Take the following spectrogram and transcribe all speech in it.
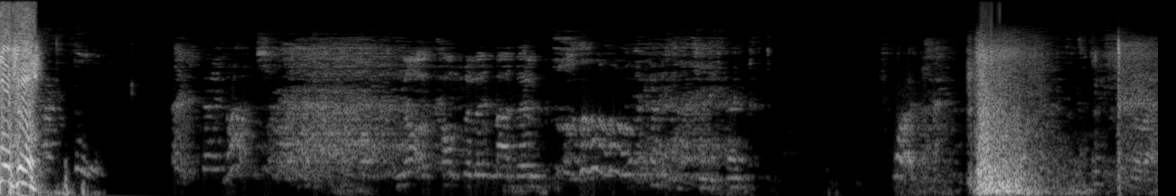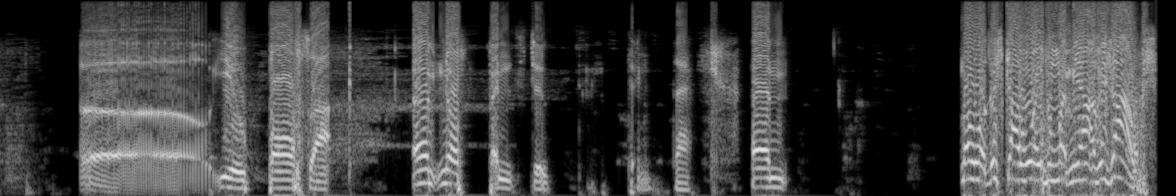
divvy! Not a compliment, madam. Oh, you ballsack. Um, no offense to thing there. Um, no, what, this guy won't even let me out of his house.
